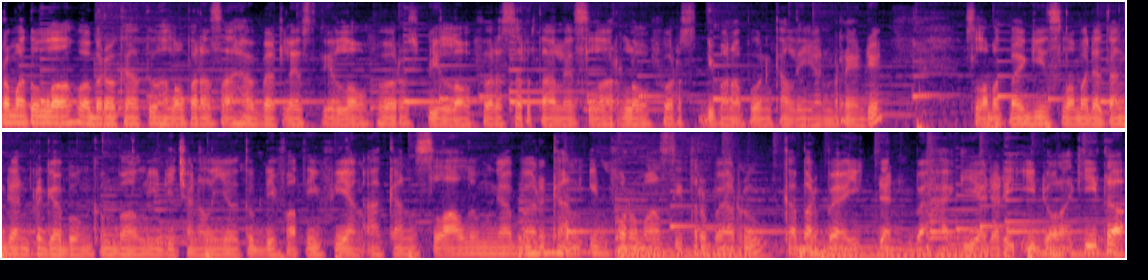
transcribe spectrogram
warahmatullahi wabarakatuh. Halo para sahabat Lesti Lovers, Belovers, serta Leslar Lovers di mana pun kalian berada. Selamat pagi, selamat datang dan bergabung kembali di channel Youtube Diva TV yang akan selalu mengabarkan informasi terbaru, kabar baik dan bahagia dari idola kita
